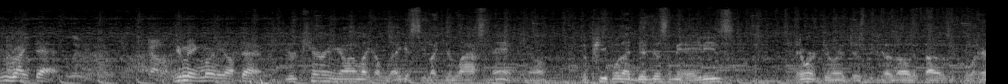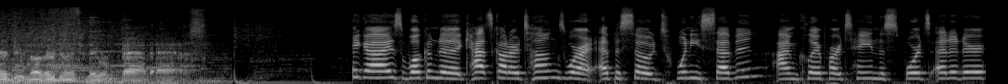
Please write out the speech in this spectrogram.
You write that. You make money off that. You're carrying on like a legacy, like your last name. You know, the people that did this in the '80s, they weren't doing it just because oh they thought it was a cool hairdo. No, they were doing it because they were badass. Hey guys, welcome to Cats Got Our Tongues. We're at episode 27. I'm Claire Partain, the sports editor,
